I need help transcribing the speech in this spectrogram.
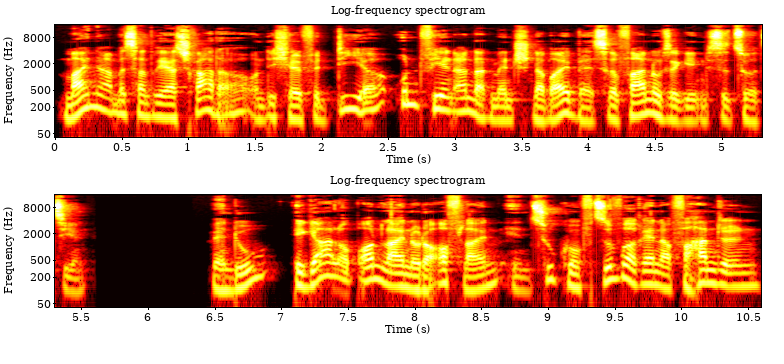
Mein Name ist Andreas Schrader und ich helfe dir und vielen anderen Menschen dabei, bessere Verhandlungsergebnisse zu erzielen. Wenn du, egal ob online oder offline, in Zukunft souveräner verhandeln,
